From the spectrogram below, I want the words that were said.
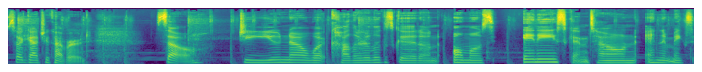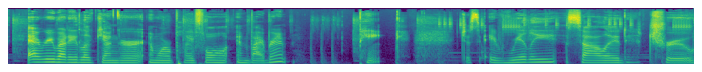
So, I got you covered. So, do you know what color looks good on almost any skin tone and it makes everybody look younger and more playful and vibrant? Pink. Just a really solid, true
